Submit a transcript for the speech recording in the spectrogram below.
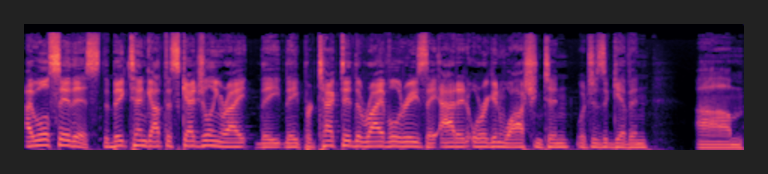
I will say this: the Big Ten got the scheduling right. They they protected the rivalries. They added Oregon, Washington, which is a given. Um,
